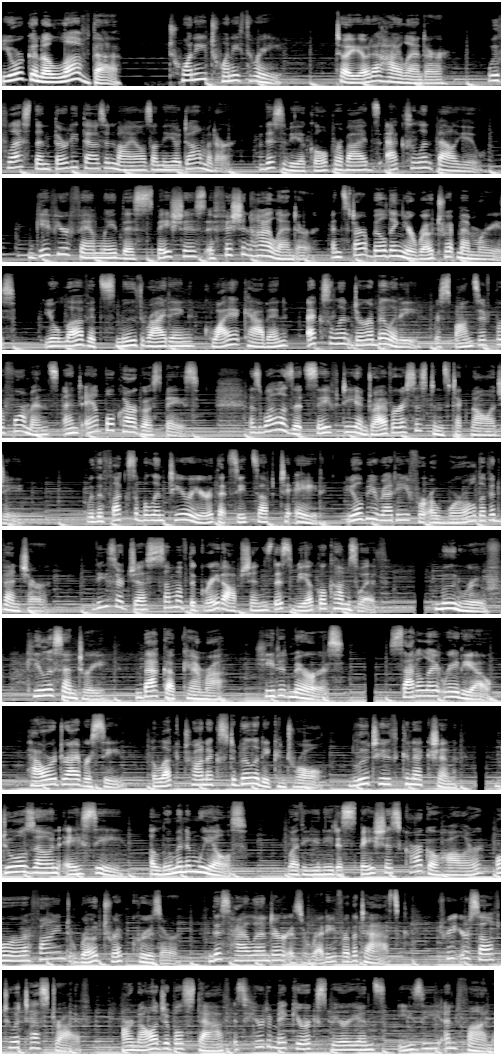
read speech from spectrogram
You're gonna love the 2023 Toyota Highlander. With less than 30,000 miles on the odometer, this vehicle provides excellent value. Give your family this spacious, efficient Highlander and start building your road trip memories. You'll love its smooth riding, quiet cabin, excellent durability, responsive performance, and ample cargo space, as well as its safety and driver assistance technology. With a flexible interior that seats up to eight, you'll be ready for a world of adventure. These are just some of the great options this vehicle comes with. Moonroof, keyless entry, backup camera, heated mirrors, satellite radio, power driver seat, electronic stability control, Bluetooth connection, dual zone AC, aluminum wheels. Whether you need a spacious cargo hauler or a refined road trip cruiser, this Highlander is ready for the task. Treat yourself to a test drive. Our knowledgeable staff is here to make your experience easy and fun.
